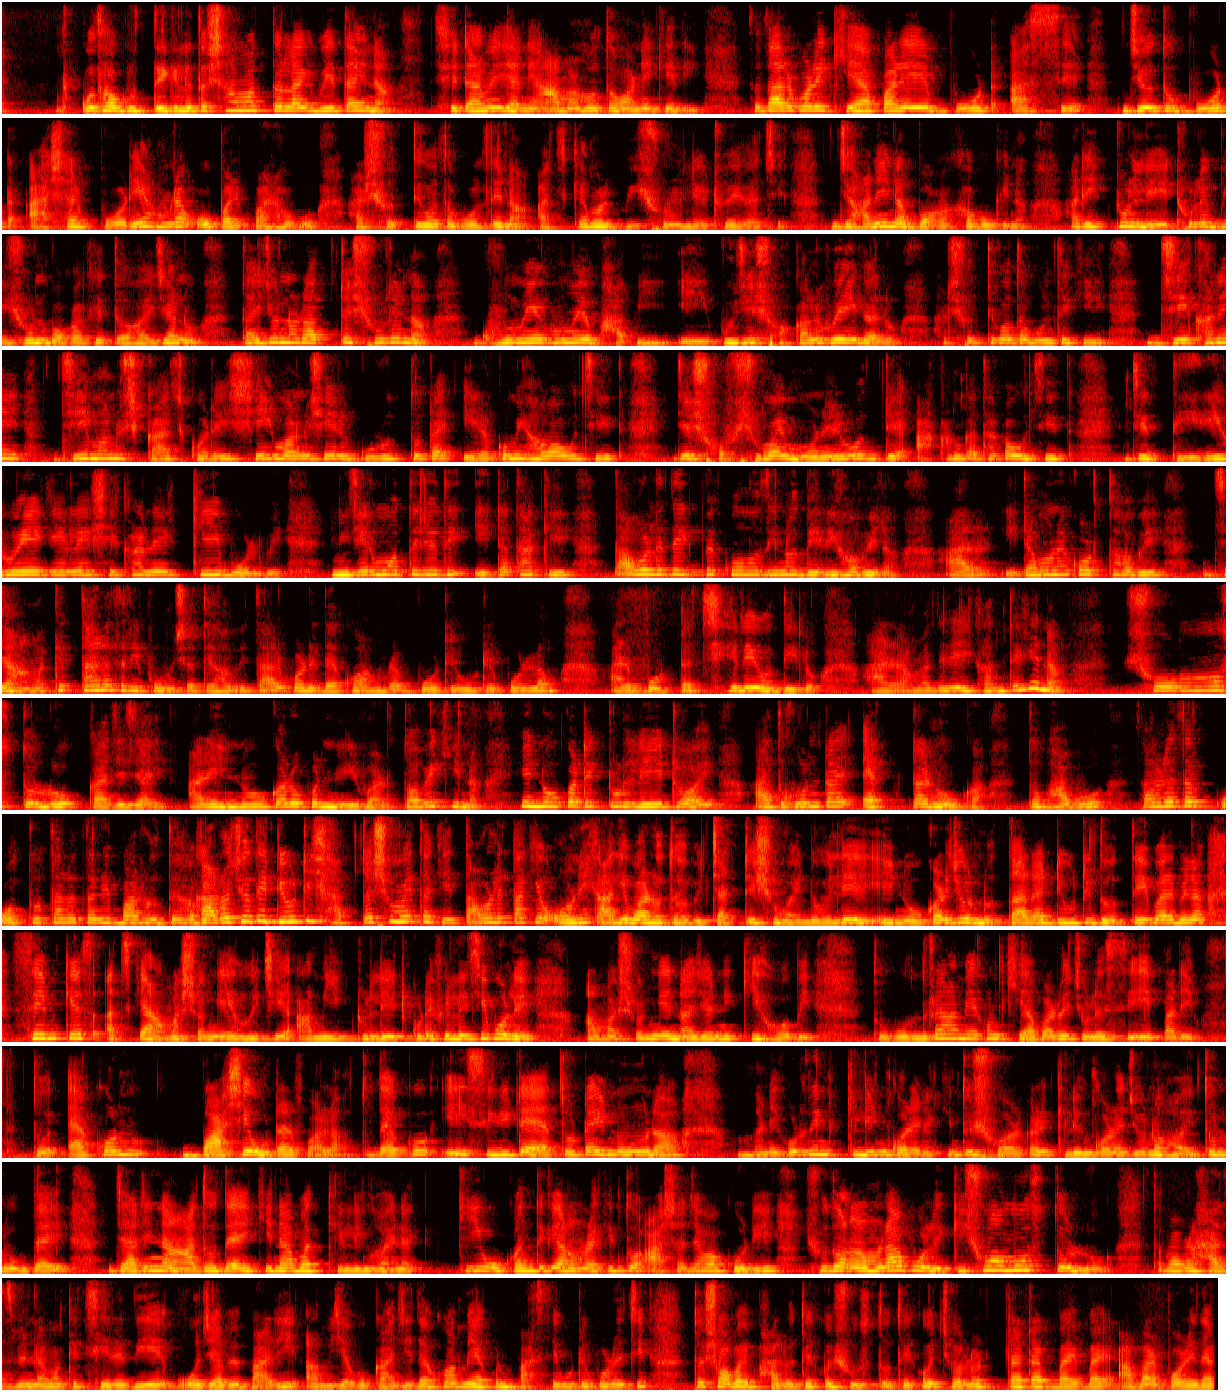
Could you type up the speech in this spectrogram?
কোথাও ঘুরতে গেলে তো সামর্থ্য লাগবে, তাই না? সেটা আমি জানি, আমার মতো অনেকেরই। তো তারপরে খেয়াপাড়ে বোট আসছে যেহেতু বোট আসার পরে আমরা ওপারে পার হব। আর সত্যি কথা বলতে না, আজকে আমার ভীষণ লেট হয়ে গেছে। জানি না বকা খাব কি না আর একটু লেট হলে ভীষণ বকা খেতে হয়, জানো? তাই জন্য রাত্রে শুলে না ঘুমিয়ে ঘুমিয়ে ভাবি, এই বুঝি সকাল হয়ে গেল। আর সত্যি কথা বলতে কি, যেখানে যে মানুষ কাজ করে, সেই মানুষের গুরুত্বটা এরকমই হওয়া উচিত যে সবসময় মনের মধ্যে আকাঙ্ক্ষা থাকা উচিত যে দেরি হয়ে গেলে সেখানে কি বলবে। নিজের মধ্যে যদি এটা থাকে, তাহলে দেখবে কোনো দিনও দেরি হবে না। আর এটা মনে করতে হবে যে, আমাকে তাড়াতাড়ি পৌঁছাতে হবে। তারপরে দেখো আমরা বোটে উঠে পড়লাম, আর বোটটা ছেড়েও দিল। আর আমাদের এইখান থেকে না সমস্ত লোক কাজে যায়। আর এই নৌকার ওপর নির্ভর। তবে কি না, এই নৌকাটা একটু লেট হয়, আধ ঘন্টায় একটা নৌকা। তো ভাবো, তাহলে তার কত তাড়াতাড়ি বার হতে হবে? কারও যদি ডিউটি সাতটার সময় থাকে, তাহলে তাকে অনেক আগে বার হতে হবে, চারটের সময়। নইলে এই নৌকার জন্য তারা ডিউটি ধরতেই পারবে না। সেম কেস আজকে আমার সঙ্গে হয়েছে। আমি একটু লেট করে ফেলেছি বলে আমার সঙ্গে না জানি কি হবে। তো বন্ধুরা, আমি এখন খেয়াপাড় হয়ে চলে এসেছি এপারে। তো এখন বাসে ওঠার পালা। তো দেখো, এই সিঁড়িটা এতটাই নোংরা মানে কোনো দিন ক্লিন করে না। কিন্তু সরকার ক্লিন করার জন্য হয়তো লোক দেয়। জানি না আদৌ দেয় কি না বা ক্লিন হয় না কি ওখান থেকে আমরা কিন্তু আসা যাওয়া করি। শুধু আমরা বলে কি, সমস্ত লোক। তারপর আমার হাজব্যান্ড আমাকে ছেড়ে দিয়ে ও যাবে বাড়ি, আমি যাব কাজে। দেখো আমি এখন বাসে উঠে পড়েছি। তো সবাই ভালো থেকো, সুস্থ থেকো। চলো, টাটা বাই বাই আবার পরে দেখা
